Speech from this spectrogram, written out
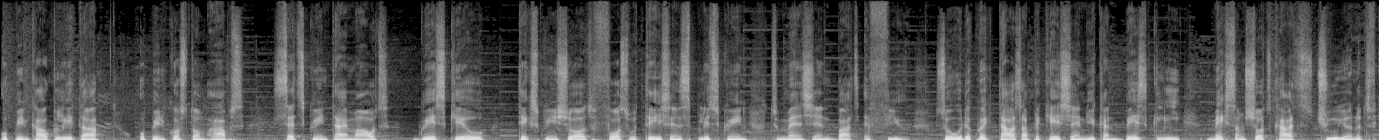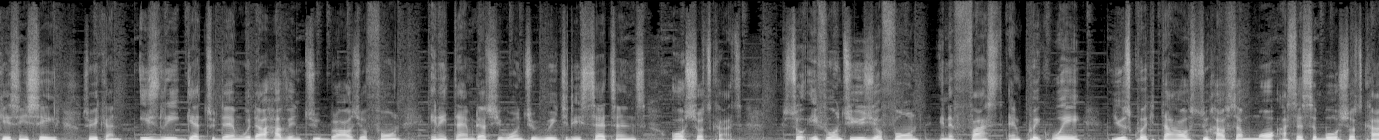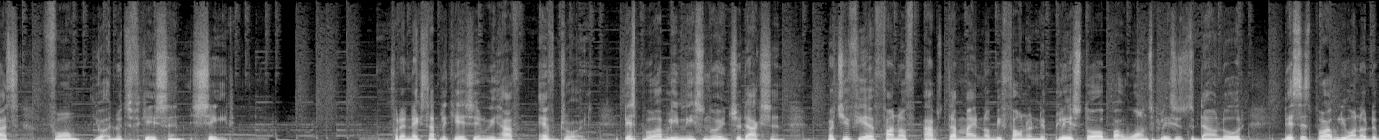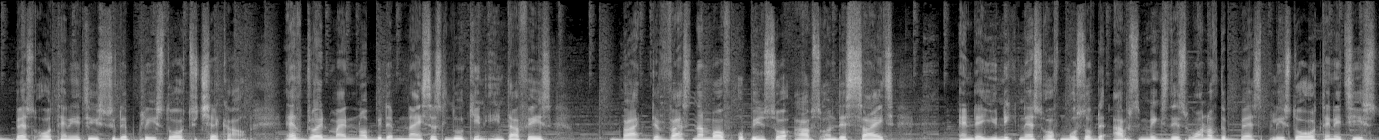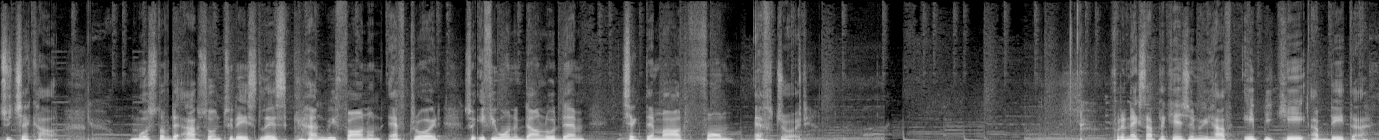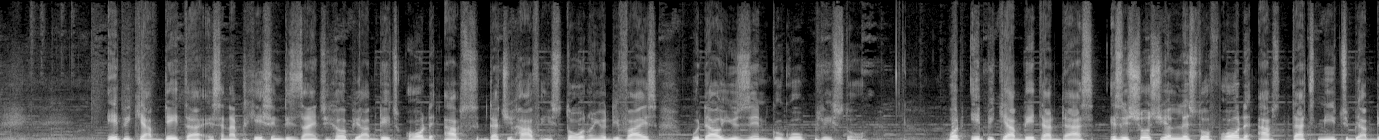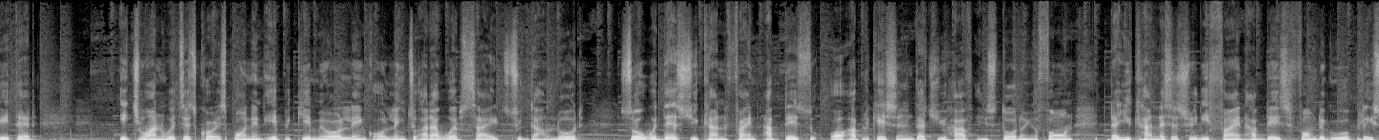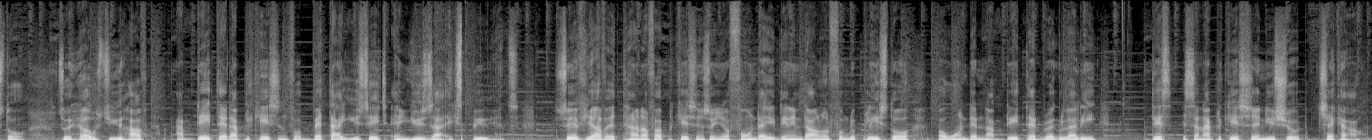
open calculator, open custom apps, set screen timeout, grayscale, take screenshots, force rotation, split screen to mention but a few. So with the QuickTiles application, you can basically make some shortcuts through your notification shade so you can easily get to them without having to browse your phone anytime that you want to reach these settings or shortcuts. So if you want to use your phone in a fast and quick way, Use quick tiles to have some more accessible shortcuts from your notification shade. For the next application, we have F-Droid. This probably needs no introduction, but if you're a fan of apps that might not be found on the Play Store but want places to download, this is probably one of the best alternatives to the Play Store to check out. F-Droid might not be the nicest looking interface, but the vast number of open source apps on this site and the uniqueness of most of the apps makes this one of the best Play Store alternatives to check out. Most of the apps on today's list can be found on F-Droid, so if you want to download them, check them out from F-Droid. For the next application, we have APK Updater. APK Updater is an application designed to help you update all the apps that you have installed on your device without using Google Play Store. What APK Updater does is it shows you a list of all the apps that need to be updated, each one with its corresponding APK mirror link or link to other websites to download. So with this, you can find updates to all applications that you have installed on your phone that you can't necessarily find updates from the Google Play Store. So it helps you have updated applications for better usage and user experience. So if you have a ton of applications on your phone that you didn't download from the Play Store but want them updated regularly, this is an application you should check out.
